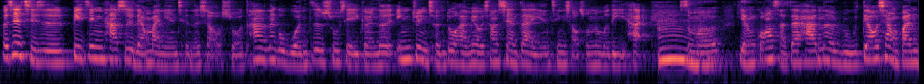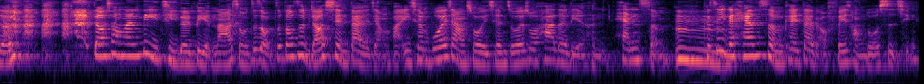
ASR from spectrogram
而且其实毕竟他是两百年前的小说，他的那个文字书写一个人的英俊程度还没有像现在言情小说那么厉害，嗯，什么阳光洒在他那如雕像般的 雕像般立体的脸啊，什么这种，这都是比较现代的讲法，以前不会这样说，以前只会说他的脸很 handsome，嗯，可是一个 handsome 可以代表非常多事情，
